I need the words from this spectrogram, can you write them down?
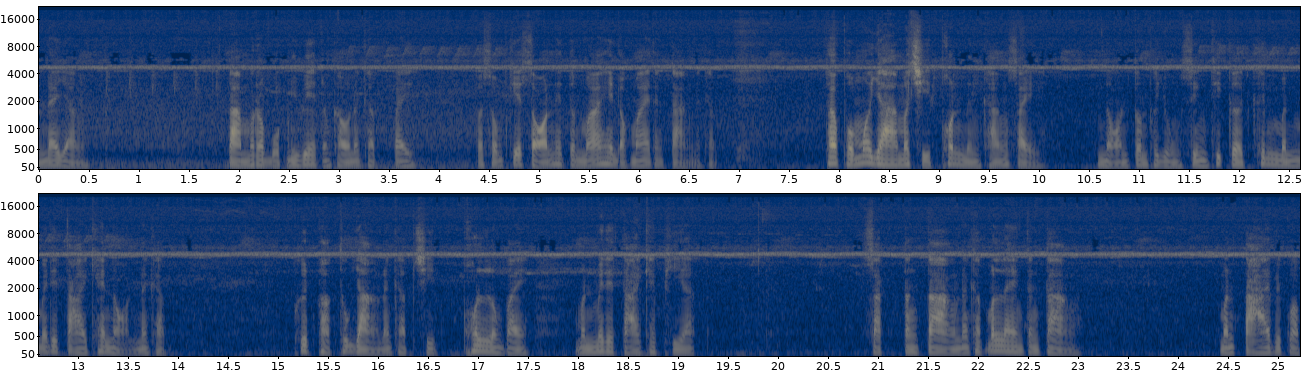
รได้อย่าง ตามระบบนิเวศของเขานะครับ ไปผสมเกสรให้ต้นไม้ให้ดอกไม้ต่างๆนะครับ ถ้าผมเอายามาฉีดพ่นหนึ่งครั้งใส่ หนอนต้นพยุงสิ่งที่เกิดขึ้นมันไม่ได้ตายแค่หนอนนะครับ พืชผักทุกอย่างนะครับ ฉีดพ่นลงไป มันไม่ได้ตายแค่เพี้ย สัตว์ต่างๆนะครับแมลงต่างๆ มันตายไปกว่า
